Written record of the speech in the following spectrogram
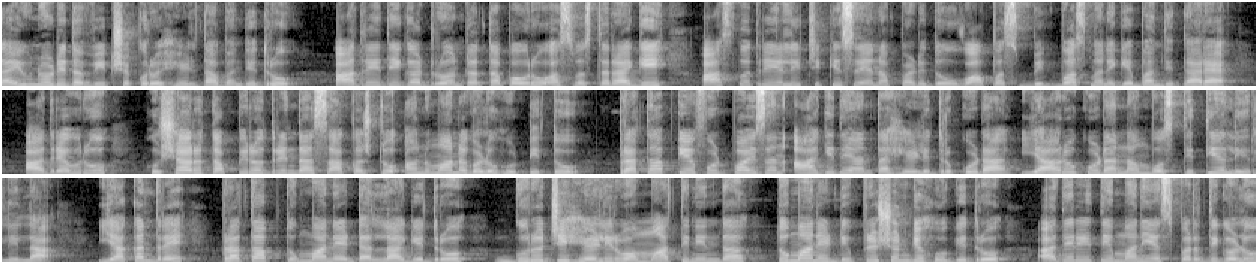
ಲೈವ್ ನೋಡಿದ ವೀಕ್ಷಕರು ಹೇಳ್ತಾ ಬಂದಿದ್ರು. ಆದ್ರೆ ಇದೀಗ ಡ್ರೋನ್ ಪ್ರತಾಪ್ ಅವರು ಅಸ್ವಸ್ಥರಾಗಿ ಆಸ್ಪತ್ರೆಯಲ್ಲಿ ಚಿಕಿತ್ಸೆಯನ್ನು ಪಡೆದು ವಾಪಸ್ ಬಿಗ್ ಬಾಸ್ ಮನೆಗೆ ಬಂದಿದ್ದಾರೆ. ಆದ್ರೆ ಅವರು ಹುಷಾರು ತಪ್ಪಿರೋದ್ರಿಂದ ಸಾಕಷ್ಟು ಅನುಮಾನಗಳು ಹುಟ್ಟಿತ್ತು. ಪ್ರತಾಪ್ಗೆ ಫುಡ್ ಪಾಯ್ಸನ್ ಆಗಿದೆ ಅಂತ ಹೇಳಿದ್ರು ಕೂಡ ಯಾರೂ ಕೂಡ ನಂಬೋ ಸ್ಥಿತಿಯಲ್ಲಿ ಇರಲಿಲ್ಲ ಯಾಕಂದ್ರೆ ಪ್ರತಾಪ್ ತುಂಬಾನೇ ಡಲ್ ಆಗಿದ್ರು, ಗುರುಜಿ ಹೇಳಿರುವ ಮಾತಿನಿಂದ ತುಂಬಾನೇ ಡಿಪ್ರೆಷನ್ಗೆ ಹೋಗಿದ್ರು. ಅದೇ ರೀತಿ ಮನೆಯ ಸ್ಪರ್ಧಿಗಳು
